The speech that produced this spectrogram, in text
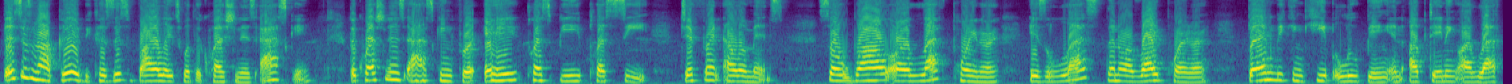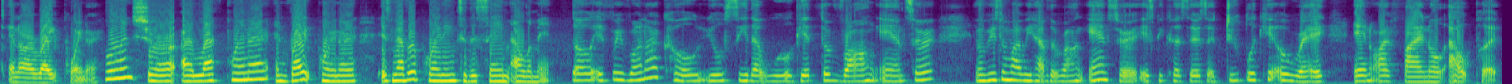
This is not good because this violates what the question is asking. The question is asking for A plus B plus C, different elements. So while our left pointer is less than our right pointer, then we can keep looping and updating our left and our right pointer. We'll ensure our left pointer and right pointer is never pointing to the same element. So if we run our code, you'll see that we'll get the wrong answer. And the reason why we have the wrong answer is because there's a duplicate array in our final output.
